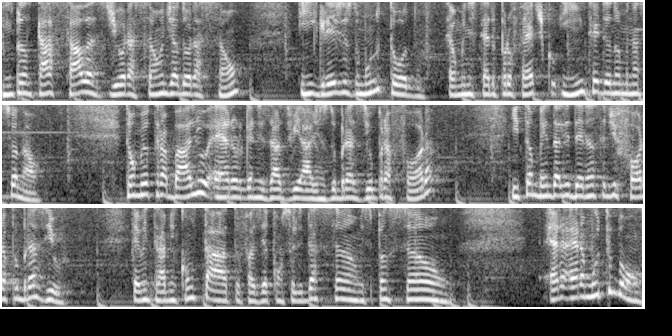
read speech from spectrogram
implantar salas de oração e de adoração em igrejas do mundo todo. É um ministério profético e interdenominacional. Então, o meu trabalho era organizar as viagens do Brasil para fora e também da liderança de fora para o Brasil. Eu entrava em contato, fazia consolidação, expansão. Era, era muito bom.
